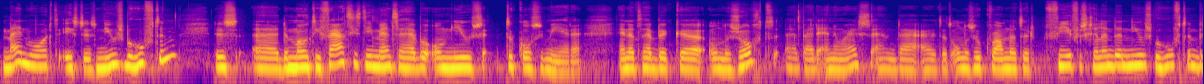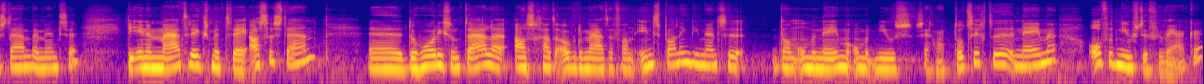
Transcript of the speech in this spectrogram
mijn woord is dus nieuwsbehoeften. Dus uh, de motivaties die mensen hebben om nieuws te consumeren. En dat heb ik onderzocht bij de NOS. En daaruit dat onderzoek kwam dat er vier verschillende nieuwsbehoeften bestaan bij mensen. Die in een matrix met twee assen staan. De horizontale as gaat over de mate van inspanning die mensen dan ondernemen om het nieuws zeg maar, tot zich te nemen of het nieuws te verwerken.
